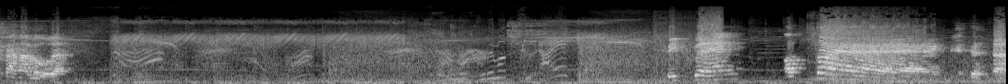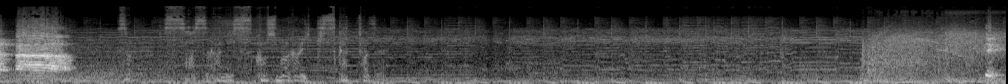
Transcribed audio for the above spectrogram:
Sana lo lah. Ya. Big Bang Attack! ささすがに少しばかりきつかったぜ eh,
